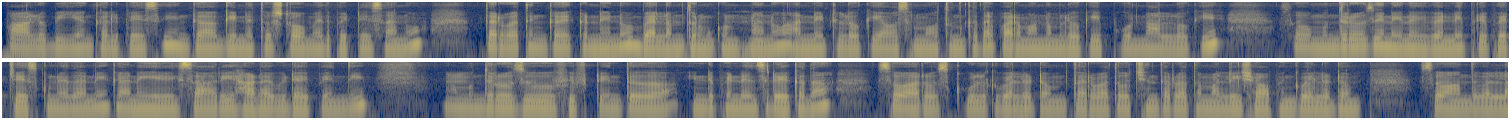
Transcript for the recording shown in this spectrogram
పాలు బియ్యం కలిపేసి ఇంకా గిన్నెతో స్టవ్ మీద పెట్టేశాను. తర్వాత ఇంకా ఇక్కడ నేను బెల్లం తురుముకుంటున్నాను. అన్నిటిలోకి అవసరం అవుతుంది కదా పరమాన్నంలోకి పూర్ణాల్లోకి. సో ముందు రోజే నేను ఇవన్నీ ప్రిపేర్ చేసుకునేదాన్ని కానీ ఈసారి హడావిడి అయిపోయింది. ముందు రోజు ఫిఫ్టీన్త్ ఇండిపెండెన్స్ డే కదా. సో ఆ రోజు స్కూల్కి వెళ్ళటం తర్వాత వచ్చిన తర్వాత మళ్ళీ షాపింగ్కి వెళ్ళటం. సో అందువల్ల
